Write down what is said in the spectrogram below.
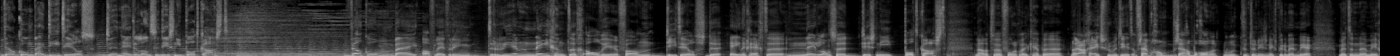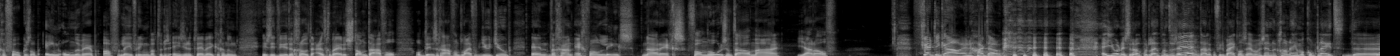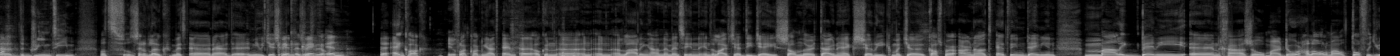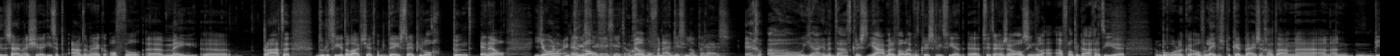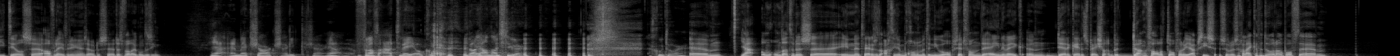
Welkom bij Details, de Nederlandse Disney-podcast. Welkom bij aflevering 93 alweer van Details, de enige echte Nederlandse Disney-podcast. Nadat we vorige week hebben nou ja, geëxperimenteerd, of zijn we, gewoon, we zijn gaan begonnen, ik vind het niet eens een experiment meer, met een uh, meer gefocust op één onderwerp aflevering, wat we dus eens in de twee weken gaan doen, is dit weer de grote uitgebreide stamtafel op dinsdagavond live op YouTube. En we gaan echt van links naar rechts, van horizontaal naar, ja Ralf? Verticaal en hard ook. en Jorn is er ook. Wat leuk, want het was even yeah. onduidelijk of je erbij kon zijn. Maar we zijn er gewoon helemaal compleet. De, ja. de Dream Team. Wat ontzettend leuk. Met uh, nou ja, de, nieuwtjes. Kwik, en, kwek en? Uh, en kwak. Heel Vlak kwak niet uit. En uh, ook een, uh, een, een, een, lading aan mensen in, in de live chat. DJ, Sander, Tuinhex, Sharik, Mathieu, Casper, Arnoud, Edwin, Damien, Malik, Benny. En ga zo maar door. Hallo allemaal. Tof dat jullie er zijn. Als je iets hebt aan te merken of wil mee praten, doe het via de live chat op d-log.nl. Jorn oh, en, en Ralf, reageert ook welkom. gewoon vanuit Disneyland Parijs. Echt, oh ja, inderdaad. Christ, ja, maar het is wel leuk, want Christel liet via uh, Twitter en zo al zien de afgelopen dagen dat hij uh, een behoorlijke overlevingspakket bij zich had aan, uh, aan, aan details afleveringen en zo. Dus dat is wel leuk om te zien. Ja, en Mac Shark, Sharik, Shark, ja, vanaf de A2 ook gewoon. wel je hand aan het stuur. Goed hoor. Um, ja, om, omdat we dus uh, in 2018 zijn begonnen met een nieuwe opzet van de ene week een dedicated special. En bedankt voor alle toffe reacties. Zullen we ze gelijk even doorlopen of de...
